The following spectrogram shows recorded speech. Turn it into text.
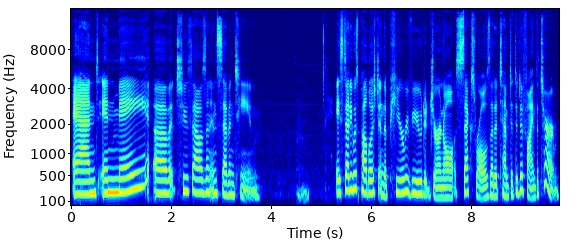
And in May of 2017, a study was published in the peer reviewed journal Sex Roles that attempted to define the term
